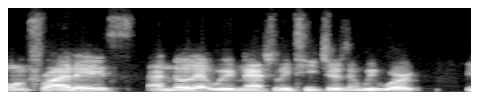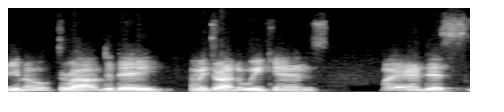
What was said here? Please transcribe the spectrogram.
on Fridays. I know that we're naturally teachers and we work, you know, throughout the day. I mean, throughout the weekends. But at this,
